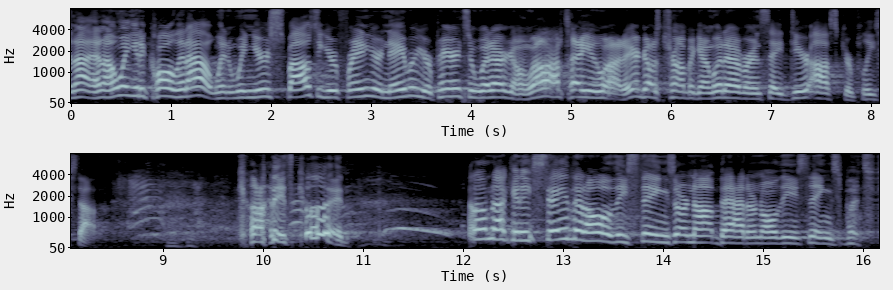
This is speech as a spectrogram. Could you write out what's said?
And I, and I want you to call it out when, when your spouse or your friend, your neighbor, your parents or whatever going, well, I'll tell you what, here goes Trump again, whatever, and say, Dear Oscar, please stop. God is good. And I'm not going to say that all of these things are not bad and all these things, but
